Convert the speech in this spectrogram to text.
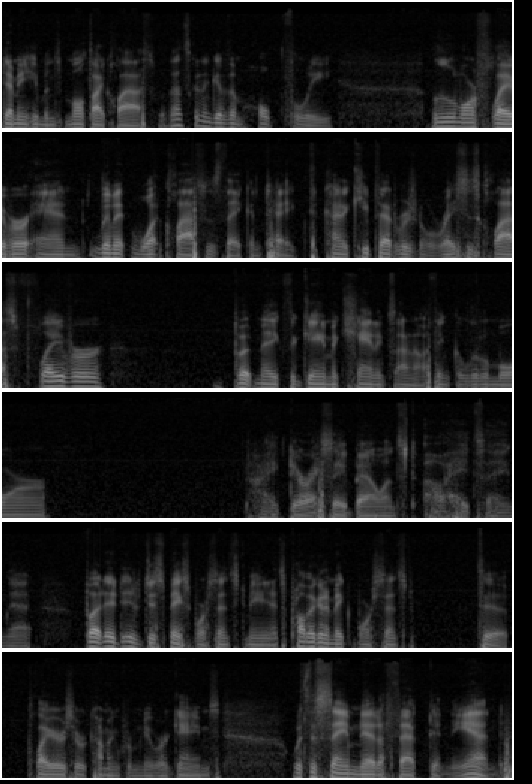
demi-humans multi-class. But that's going to give them, hopefully, a little more flavor and limit what classes they can take to kind of keep that original races class flavor, but make the game mechanics, I don't know, I think a little more, I dare I say balanced. Oh, I hate saying that but it, it just makes more sense to me, and it's probably going to make more sense to, to players who are coming from newer games with the same net effect in the end.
